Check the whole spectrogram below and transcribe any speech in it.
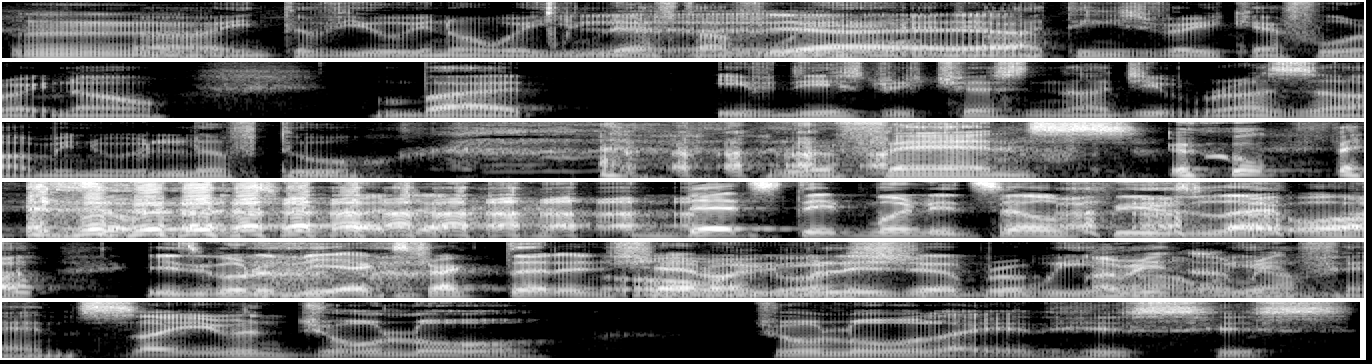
hmm. uh, interview. You know where he left halfway. Yeah, and uh, yeah. I think he's very careful right now. But if this reaches Najib Razak, I mean, we'd love to. We're fans. Fans of that statement itself feels like, oh, it's going to be extracted and shared Oh on gosh. Malaysia, bro. We I are, mean, I we mean, are fans. Like even Jho Low, Jho Low, like his his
